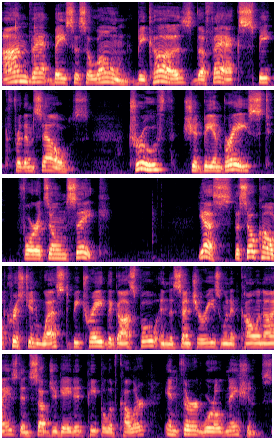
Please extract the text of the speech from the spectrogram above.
on that basis alone because the facts speak for themselves. Truth should be embraced for its own sake. Yes, the so called Christian West betrayed the gospel in the centuries when it colonized and subjugated people of color in third world nations.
